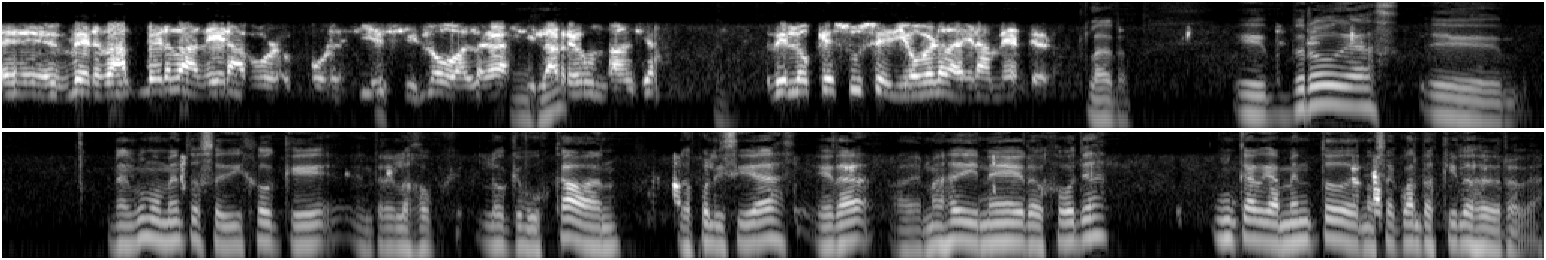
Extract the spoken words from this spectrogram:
eh, verdad verdadera, por, por así decirlo, valga así uh -huh. la redundancia, de lo que sucedió verdaderamente. ¿verdad? Claro. Eh, drogas, eh, en algún momento se dijo que entre los lo que buscaban los policías era, además de dinero, joyas, un cargamento de no sé cuántos kilos de droga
